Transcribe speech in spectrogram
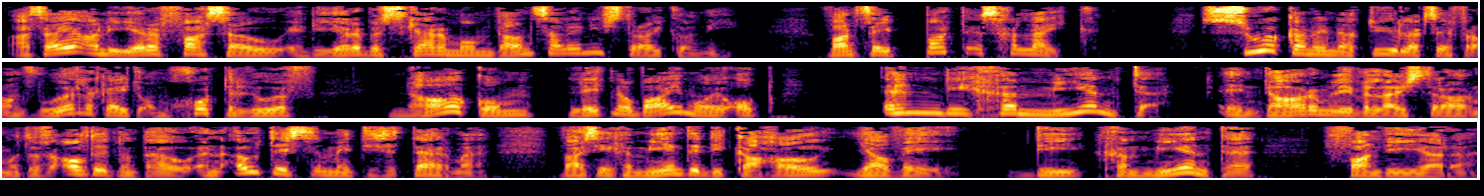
as hy aan die Here vashou en die Here beskerm hom, dan sal hy nie struikel nie, want sy pad is gelyk. So kan hy natuurlik sy verantwoordelikheid om God te loof nakom, let nou baie mooi op, in die gemeente. En daarom, liewe luisteraar, moet ons altyd onthou in Ou Testamentiese terme was die gemeente die Kahal Jahwe, die gemeente van die Here.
